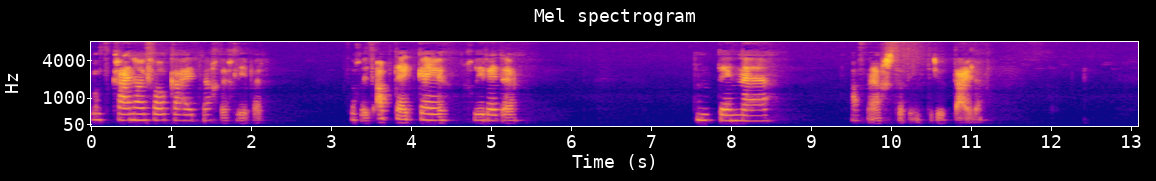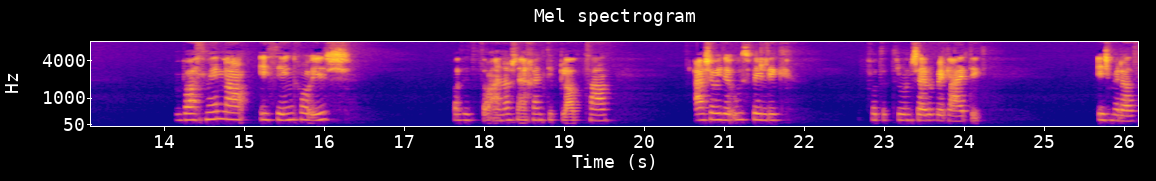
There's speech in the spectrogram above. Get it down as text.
wo es keine neue Folge hat, möchte ich lieber so ein, ein Update geben, ein bisschen reden und dann äh, als nächstes das Interview teilen. Was mir noch in Sinn ist, was jetzt so auch noch schnell könnte Platz haben, auch schon in der Ausbildung von der Thronscherbegleitung ist mir das,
